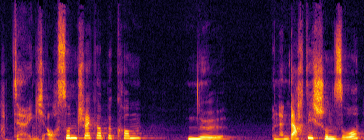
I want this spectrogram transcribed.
habt ihr eigentlich auch so einen Tracker bekommen? Nö. Und dann dachte ich schon so,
